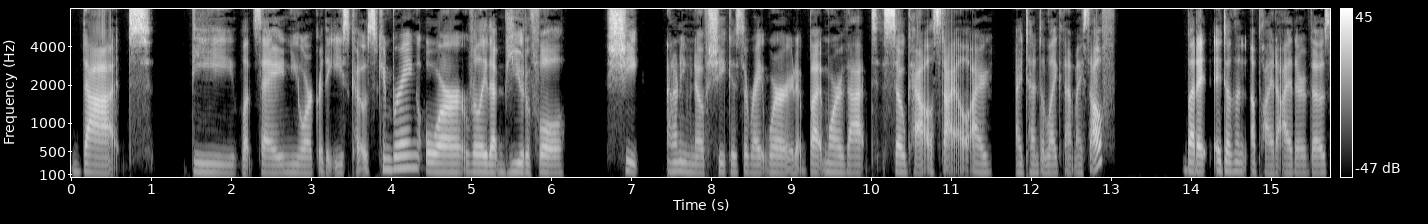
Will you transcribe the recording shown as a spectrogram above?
that the, let's say, New York or the East Coast can bring, or really that beautiful, chic I don't even know if chic is the right word, but more of that SoCal style. I, I tend to like that myself, but it, it doesn't apply to either of those.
